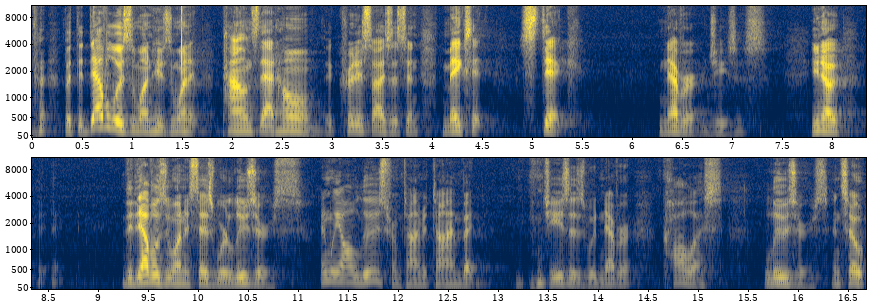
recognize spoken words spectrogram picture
but the devil is the one who's the one that pounds that home, that criticizes and makes it stick. Never Jesus. You know, the devil's the one who says we're losers. And we all lose from time to time, but Jesus would never call us losers. And so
